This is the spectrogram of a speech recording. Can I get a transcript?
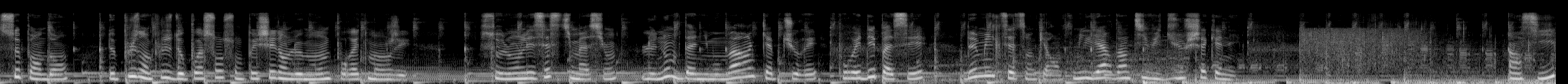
cependant, de plus en plus de poissons sont pêchés dans le monde pour être mangés. Selon les estimations, le nombre d'animaux marins capturés pourrait dépasser 2740 milliards d'individus chaque année. Ainsi,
